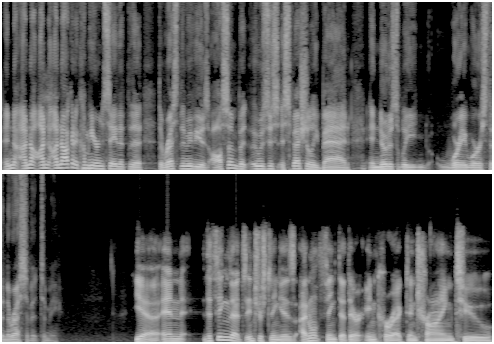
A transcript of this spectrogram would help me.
and I'm not I'm, I'm not going to come here and say that the the rest of the movie is awesome, but it was just especially bad and noticeably way worse than the rest of it to me. Yeah, and the thing that's interesting is I don't think that they're incorrect in trying to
